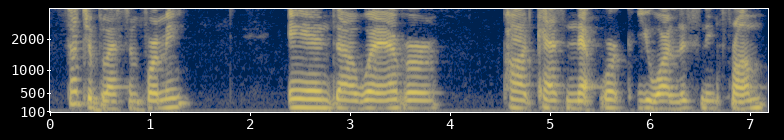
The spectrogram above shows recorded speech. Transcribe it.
such a blessing for me. And uh, wherever podcast network you are listening from,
